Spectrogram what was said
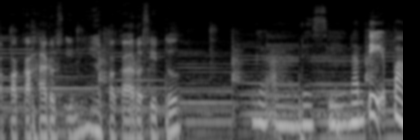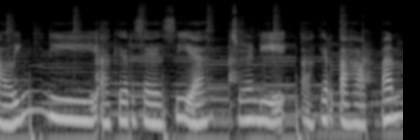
Apakah harus ini? Apakah harus itu? nggak ada sih. Nanti paling di akhir sesi ya, maksudnya di akhir tahapan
